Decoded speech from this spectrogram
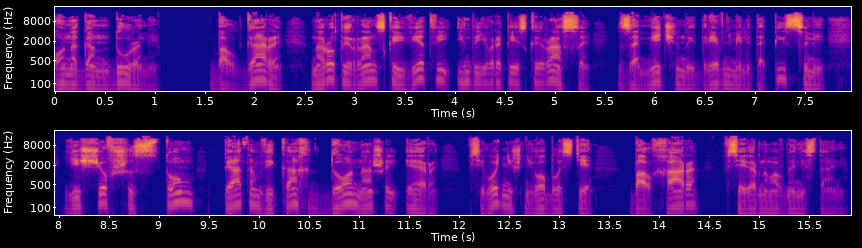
онагандурами. Болгары – народ иранской ветви индоевропейской расы, замеченный древними летописцами еще в VI-V веках до нашей эры в сегодняшней области Балхара в северном Афганистане.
